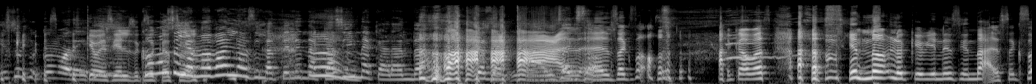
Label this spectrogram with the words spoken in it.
Y eso fue como de. Es que me decía el sexo ¿Cómo se llamaban las de la tele Nakasi y Nacaranda? El, el sexo. el sexo. Acabas haciendo lo que viene siendo al sexo.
